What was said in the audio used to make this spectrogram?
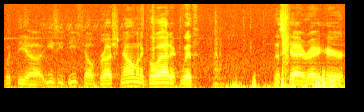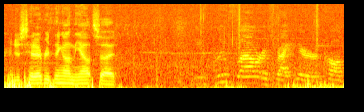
with the uh, easy detail brush. Now I'm going to go at it with this guy right here and just hit everything on the outside. These blue flowers right here are called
